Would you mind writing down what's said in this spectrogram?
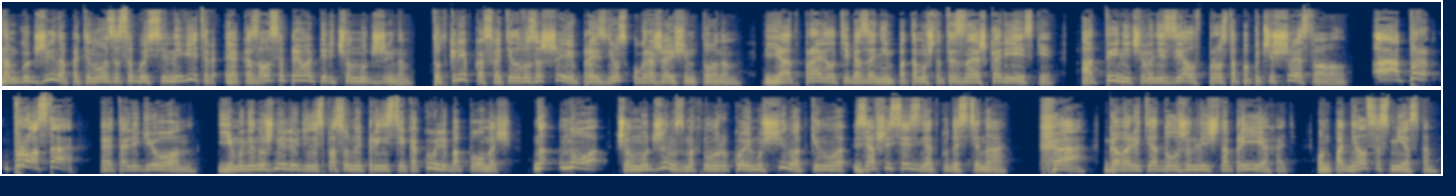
Намгуджина потянула за собой сильный ветер и оказался прямо перед Чон Муджином. Тот крепко схватил его за шею и произнес угрожающим тоном. «Я отправил тебя за ним, потому что ты знаешь корейский. А ты ничего не сделал, просто попутешествовал». «А, пр просто...» «Это Легион. Ему не нужны люди, не способные принести какую-либо помощь. Но... но...» Чон взмахнул рукой, и мужчину откинула взявшаяся из ниоткуда стена. «Ха! Говорит, я должен лично приехать». Он поднялся с места.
